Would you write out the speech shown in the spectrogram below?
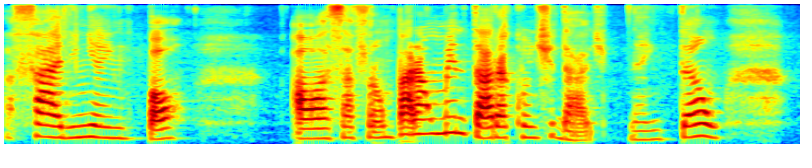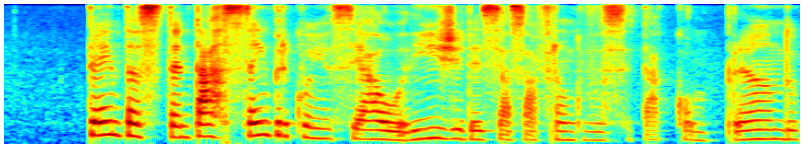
a farinha em pó ao açafrão para aumentar a quantidade. Né? Então, tenta, tentar sempre conhecer a origem desse açafrão que você está comprando,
